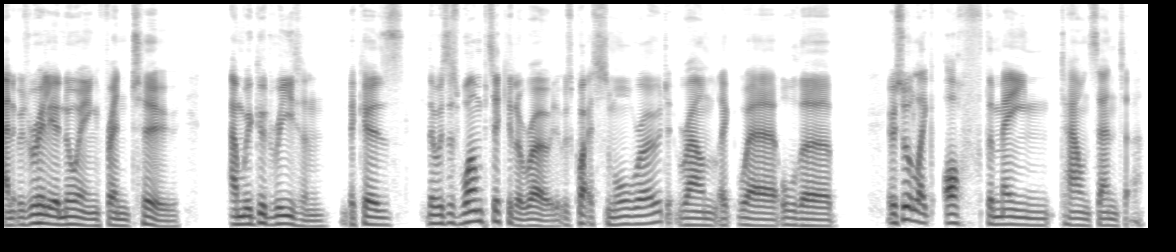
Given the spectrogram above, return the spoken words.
and it was really annoying friend two, and with good reason because there was this one particular road. It was quite a small road around like where all the it was sort of like off the main town center.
